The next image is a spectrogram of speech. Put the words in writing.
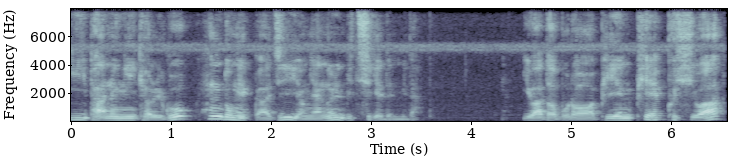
이 반응이 결국 행동에까지 영향을 미치게 됩니다. 이와 더불어 BMPFC와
